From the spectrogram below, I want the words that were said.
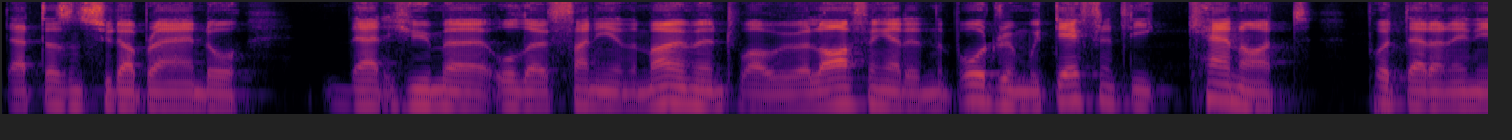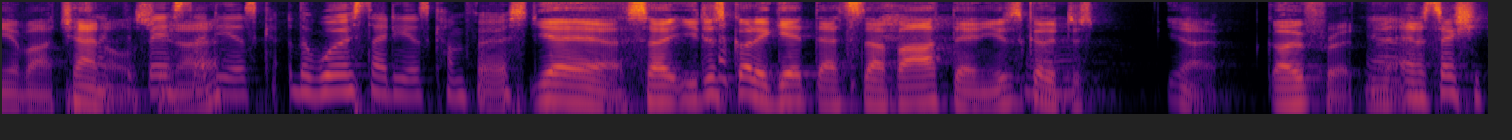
that doesn't suit our brand, or that humor, although funny in the moment while we were laughing at it in the boardroom, we definitely cannot put that on any of our Like channels. the best you know? ideas, the worst ideas come first. Yeah, yeah. So you just got to get that stuff out there, and you just got to Yeah. just you know go for it. And- Yeah. And it's actually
